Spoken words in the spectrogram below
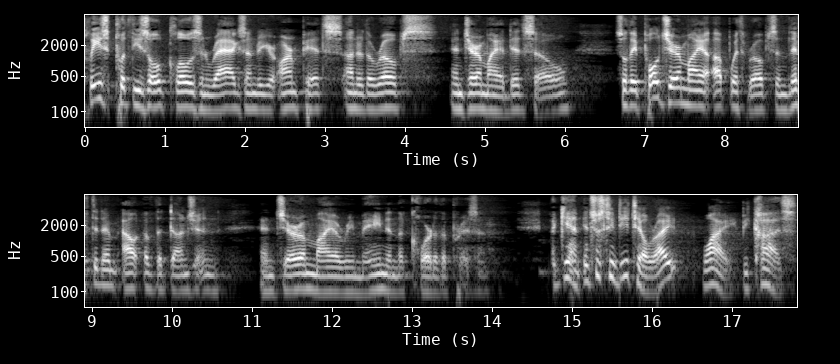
Please put these old clothes and rags under your armpits, under the ropes. And Jeremiah did so. So they pulled Jeremiah up with ropes and lifted him out of the dungeon, and Jeremiah remained in the court of the prison. Again, interesting detail, right? Why? Because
